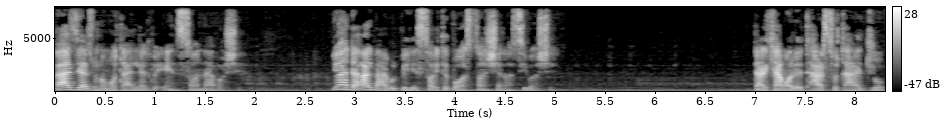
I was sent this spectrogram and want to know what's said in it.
بعضی از اونها متعلق به انسان نباشه یا حداقل مربوط به یه سایت باستان شناسی باشه در کمال ترس و تعجب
